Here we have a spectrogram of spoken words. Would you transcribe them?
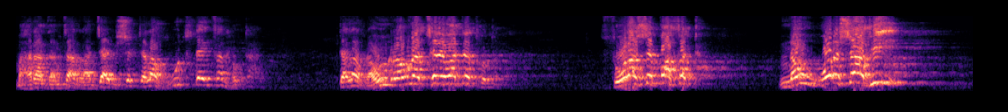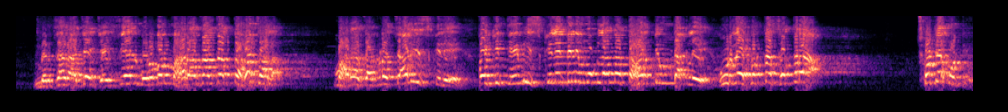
महाराजांचा राज्याभिषेक त्याला होऊच द्यायचा नव्हता. त्याला राहून राहून आश्चर्य वाटत होत. सोळाशे पासष्ट नऊ वर्ष आधी मिर्झा राजे जयसिंह बरोबर महाराजांचा तह झाला. महाराजांकडे चाळीस किले पैकी तेवीस किले त्यांनी मुघलांना तहात देऊन टाकले. उरले फक्त सतरा. छोटे मोठे.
